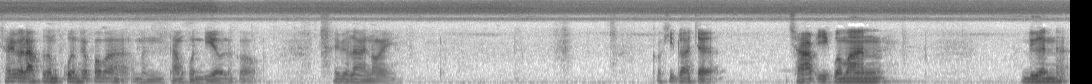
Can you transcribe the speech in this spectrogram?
ใช้เวลาพอสมควรครับเพราะว่ามันทำคนเดียวแล้วก็ใช้เวลาหน่อย ก็คิดว่าจะฉาบอีกประมาณเดือนนะ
